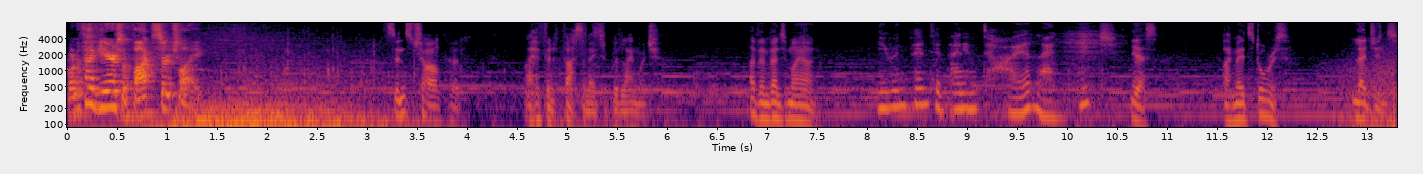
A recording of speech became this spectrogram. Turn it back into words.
25 years of Fox Searchlight. Since childhood, I have been fascinated with language. I've invented my own. You invented an entire language? Yes. I made stories, legends.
